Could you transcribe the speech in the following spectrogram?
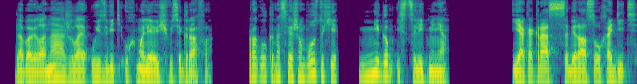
— добавила она, желая уязвить ухмыляющегося графа. «Прогулка на свежем воздухе мигом исцелит меня». «Я как раз собирался уходить»,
